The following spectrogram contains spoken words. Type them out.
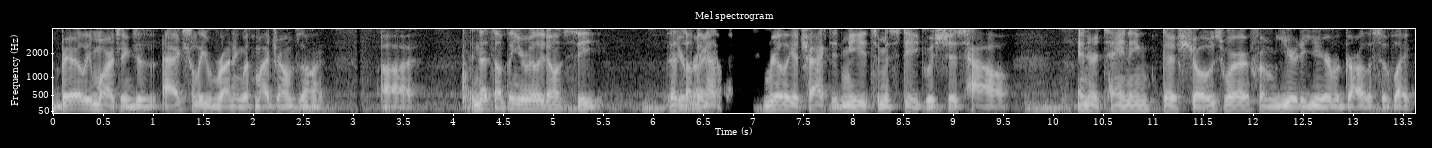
barely marching, just actually running with my drums on, uh, and that's something you really don't see. That's You're something right. that really attracted me to Mystique was just how entertaining their shows were from year to year, regardless of like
